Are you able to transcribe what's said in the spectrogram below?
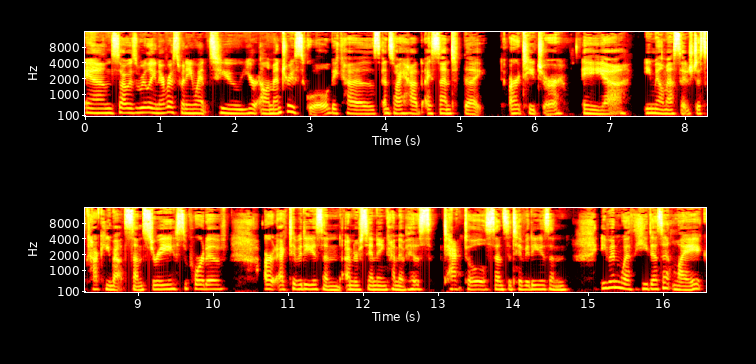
And so I was really nervous when he went to your elementary school because, and so I had, I sent the art teacher a, uh, email message just talking about sensory supportive art activities and understanding kind of his tactile sensitivities. And even with he doesn't like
